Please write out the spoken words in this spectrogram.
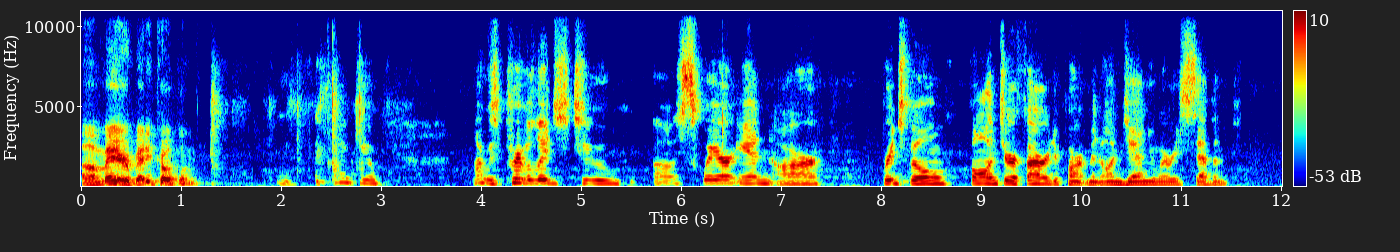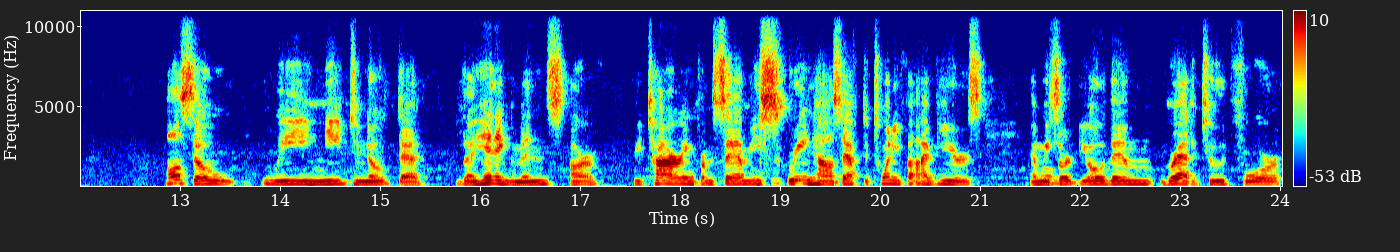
Uh, Mayor Betty Copeland. Thank you. I was privileged to uh, swear in our Bridgeville Volunteer Fire Department on January 7th. Also, we need to note that the Hennigmans are retiring from Sammy's Greenhouse after 25 years. And we Oh. certainly owe them gratitude for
